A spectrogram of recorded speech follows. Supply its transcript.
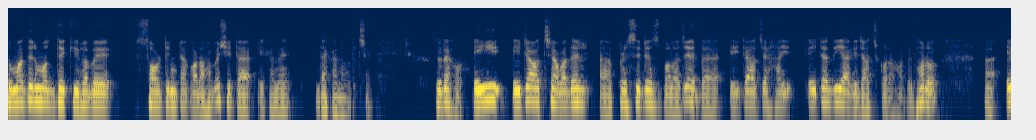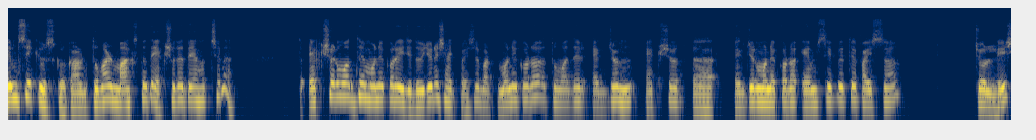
তোমাদের মধ্যে কীভাবে সর্টিংটা করা হবে সেটা এখানে দেখানো হচ্ছে। তো দেখো, এই, এটা হচ্ছে আমাদের প্রেসিডেন্স বলা যায় এইটা হচ্ছে হাই এইটা দিয়ে আগে জাজ করা হবে। ধরো এমসিকিউ স্কোর কারণ তোমার মার্কস কিন্তু একশোতে দেওয়া হচ্ছে না। তো একশোর মধ্যে মনে করো এই যে দুইজনে ষাট পাইছো বাট মনে করো তোমাদের একজন একশো একজন মনে করো এমসিকিউতে পাইছো চল্লিশ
